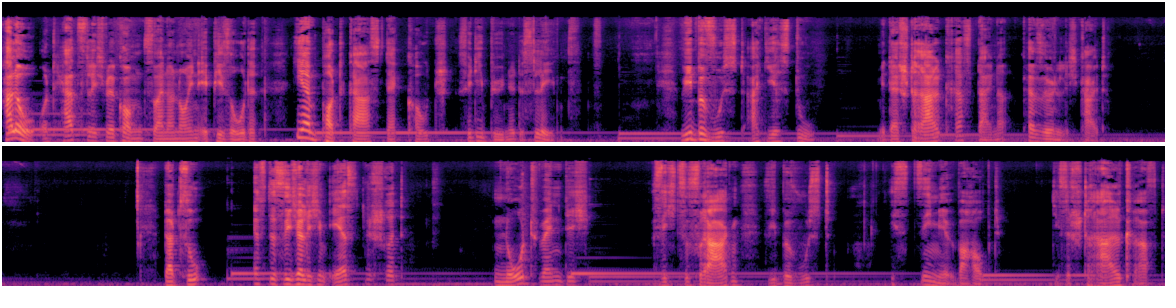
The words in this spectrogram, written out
Hallo und herzlich willkommen zu einer neuen Episode hier im Podcast Der Coach für die Bühne des Lebens. Wie bewusst agierst du mit der Strahlkraft deiner Persönlichkeit? Dazu ist es sicherlich im ersten Schritt notwendig, sich zu fragen, wie bewusst ist sie mir überhaupt? Diese Strahlkraft,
